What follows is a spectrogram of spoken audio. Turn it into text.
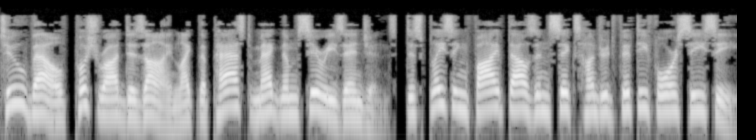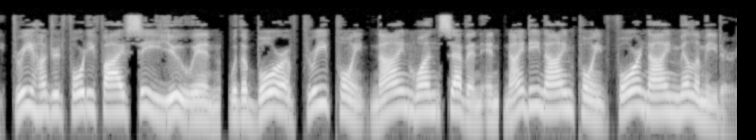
two-valve pushrod design like the past Magnum series engines, displacing 5,654 cc 345 cu in, with a bore of 3.917 in 99.49 mm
